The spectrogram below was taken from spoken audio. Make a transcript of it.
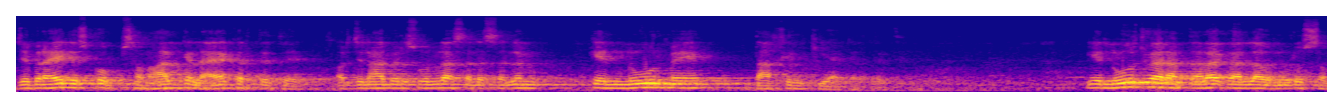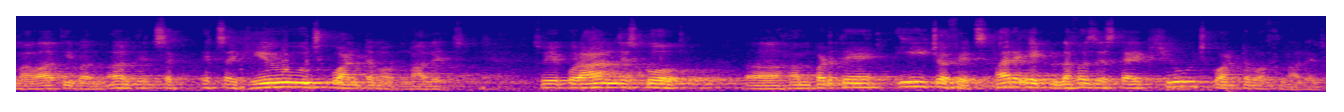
جبرائیل اس کو سنبھال کے لایا کرتے تھے اور جناب رسول اللہ صلی اللہ علیہ وسلم کے نور میں داخل کیا کرتے تھے۔ یہ نور جو ہے رب تعالیٰ کا اللہ نور السماواتی والارض it's a huge quantum of knowledge so یہ قرآن جس کو ہم پڑھتے ہیں ایچ آف اٹس ہر ایک لفظ اس کا ایک ہیوج کوانٹم آف نالج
